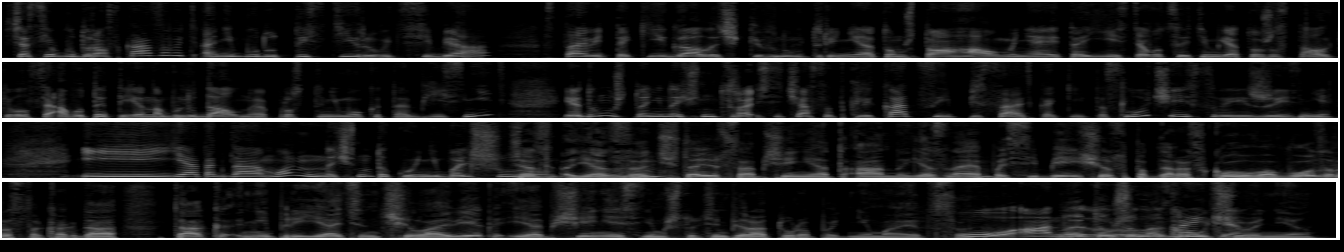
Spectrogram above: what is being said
сейчас я буду рассказывать, они будут тестировать себя, ставить такие галочки внутрь внутреннее о том, что ага, у меня это есть, а вот с этим я тоже сталкивался, а вот это я наблюдал, но я просто не мог это объяснить, я думаю, что они начнут сейчас откликаться и писать какие-то случаи из своей жизни. И я тогда, можно, начну такую небольшую... Сейчас я угу. зачитаю сообщение от Анны. Я знаю по себе еще с подросткового возраста, когда так неприятен человек и общение с ним, что температура поднимается. О, Анна, Но это уже накручивание. Знаете,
